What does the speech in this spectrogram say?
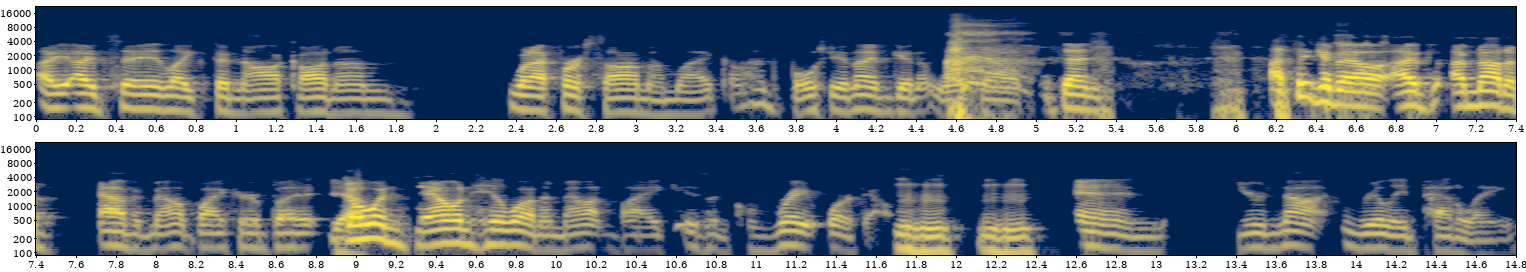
I, I'd say like the knock on them when I first saw them, I'm like, oh, that's bullshit. And I'm getting it worked out. But then I think about I've, I'm not a avid mountain biker, but Yeah. going downhill on a mountain bike is a great workout, Mm-hmm, mm-hmm. and you're not really pedaling.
